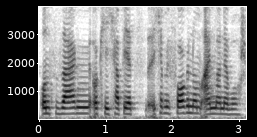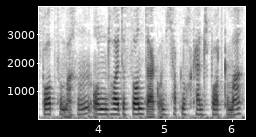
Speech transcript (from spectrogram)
und zu sagen, okay, ich habe jetzt, ich habe mir vorgenommen, einmal in der Woche Sport zu machen und heute ist Sonntag und ich habe noch keinen Sport gemacht.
